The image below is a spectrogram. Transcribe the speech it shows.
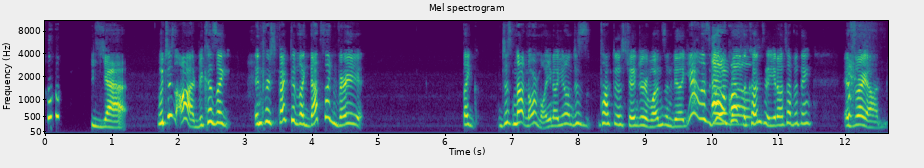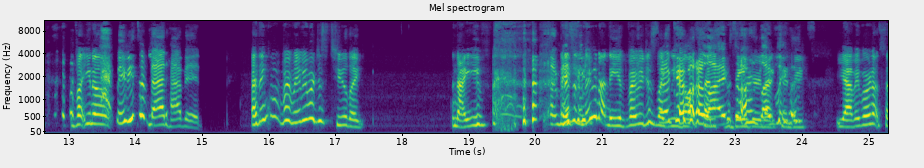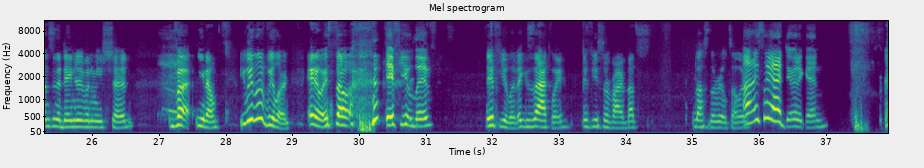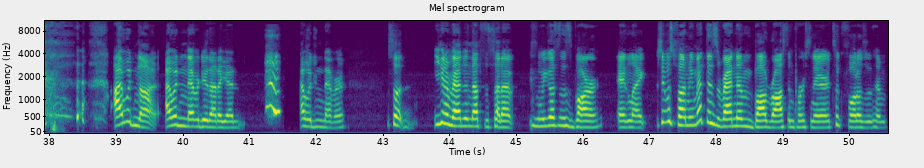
Yeah, which is odd because like in perspective, like that's like very like just not normal. You know, you don't just talk to a stranger once and be like, "Yeah, let's go don't across the country," you know, type of thing. It's very odd. But you know, Maybe it's a bad habit. I think we're, maybe we're just too like naive. This is maybe- maybe not naive, but we just We like don't we care don't about our lives, the our danger livelihoods. Yeah, maybe we're not sensing the danger when we should. But you know, we live, we learn. Anyway, so If you live, if you live, exactly. If you survive, that's that's the real teller. honestly, I'd do it again. I would not. I would never do that again. I would never. So you can imagine that's the setup. We go to this bar and like shit was fun. We met this random Bob Ross impersonator, took photos with him.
